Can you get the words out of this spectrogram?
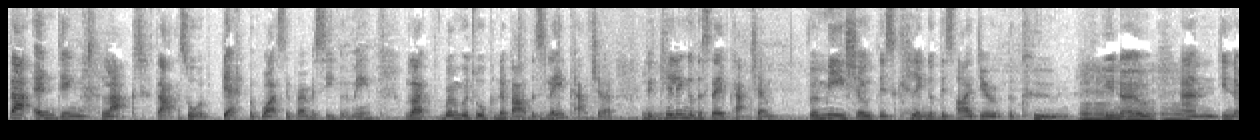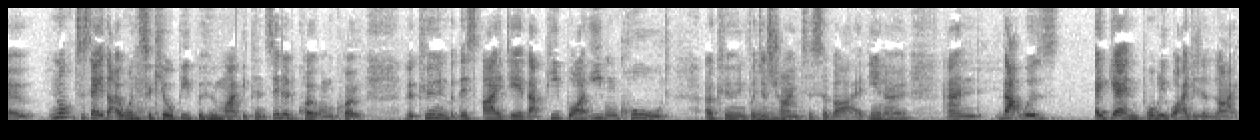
that ending lacked that sort of death of white supremacy for me. Like when we were talking about the slave catcher, the Mhm. killing of the slave catcher. For me, showed this killing of this idea of the coon, Mhm, you know, mhm, mhm. and you know, not to say that I want to kill people who might be considered quote unquote the coon, but this idea that people are even called a coon for just Mhm. trying to survive, you Mhm. know, and that was again probably what I didn't like.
